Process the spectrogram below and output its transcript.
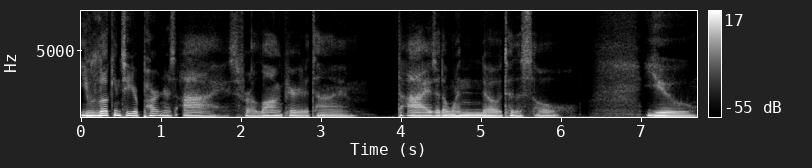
You look into your partner's eyes for a long period of time. The eyes are the window to the soul. You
